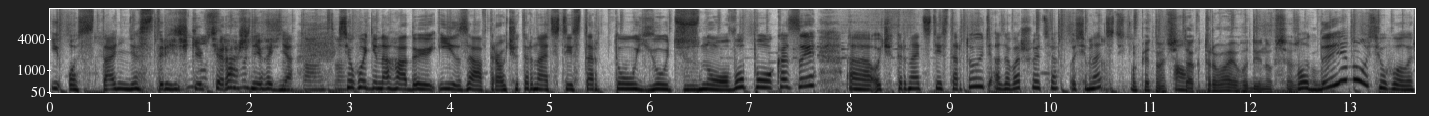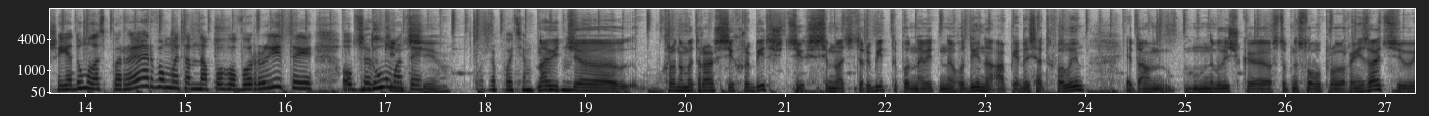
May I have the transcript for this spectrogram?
і остання стрічки Ну, вчорашнього сьогодні дня. все, так, так. Сьогодні нагадую, і завтра о 14-й стартують знову покази. Е, О 14-й стартують, а завершуються о 17-й. Ну, 15. А. Так, триває годину все. загалом. Годину всього лише. Я думала з перервами там на поговорити, Це в обдумати. кінці. Уже потім. Навіть Мгм. е, хронометраж всіх робіт, цих 17 робіт, типу навіть не година, а 50 хвилин. І там невеличке вступне слово про організацію,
